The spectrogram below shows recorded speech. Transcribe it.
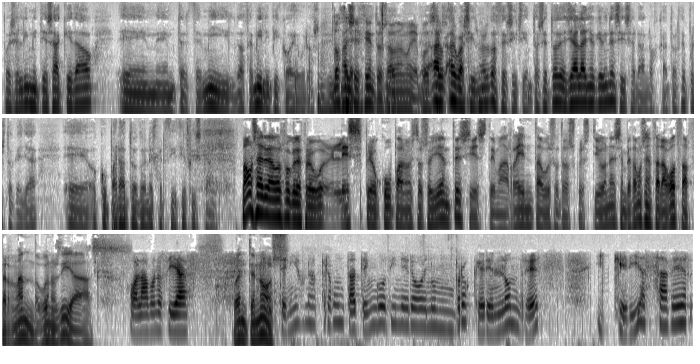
pues el límite se ha quedado en, en 13.000, 12.000 y pico euros. 12.600, ¿vale? algo así, unos 12.600. Entonces ya el año que viene sí serán los 14, puesto que ya eh, ocupará todo el ejercicio fiscal. Vamos a ver, Adolfo, que les, preocupa a nuestros oyentes, si es tema renta o es otras cuestiones. Empezamos en Zaragoza. Fernando, buenos días. Hola, buenos días. Cuéntenos. Tenía una pregunta. Tengo dinero en un broker en Londres y quería saber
